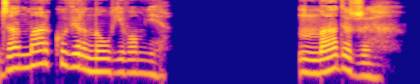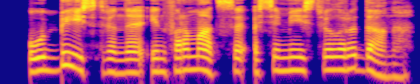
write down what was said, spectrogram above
Джан Марко вернул его мне. Надо же, убийственная информация о семействе Лоредана.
